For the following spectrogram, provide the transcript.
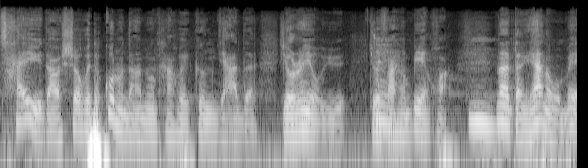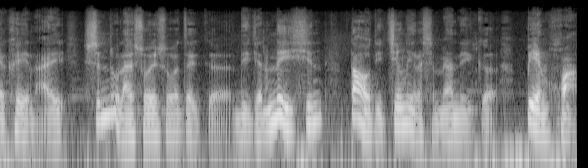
参与到社会的过程当中，他会更加的游刃有余，就会发生变化。嗯。那等一下呢，我们也可以来深度来说一说这个李杰的内心到底经历了什么样的一个变化，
